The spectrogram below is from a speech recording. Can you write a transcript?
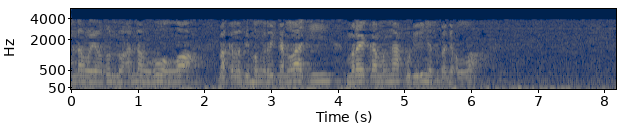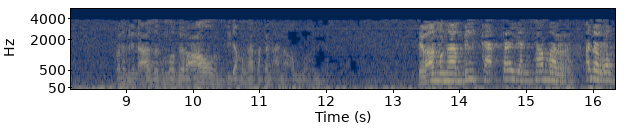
annahu yadhunnu annahu huwa Allah. Bahkan lebih mengerikan lagi mereka mengaku dirinya sebagai Allah. Karena Fir'aun tidak mengatakan anak Allah. Fir'aun mengambil kata yang samar. Ana Rabb.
